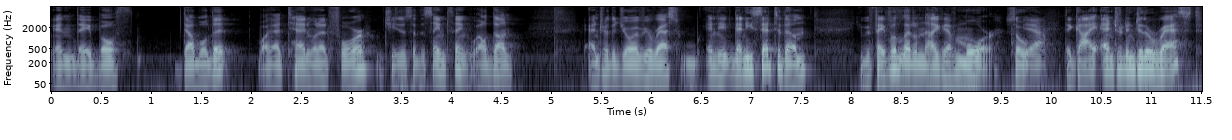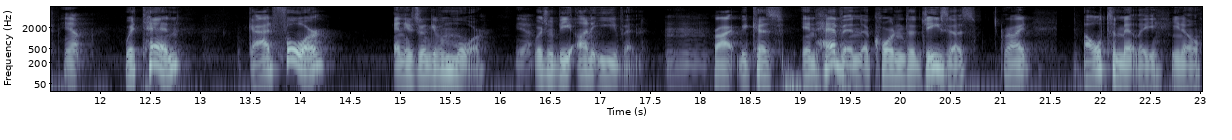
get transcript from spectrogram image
and they both doubled it. One had ten. One had four. Jesus said the same thing. Well done. Enter the joy of your rest. And he, then he said to them, "You've been faithful with little. Now you can have more." So Yeah. the guy entered into the rest Yep. with ten. God four, and he was going to give him more, Yeah. which would be uneven, right? Because in heaven, according to Jesus, right, ultimately, you know,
